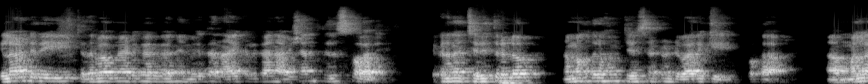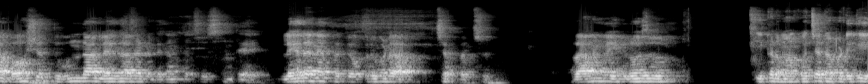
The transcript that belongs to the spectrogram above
ఇలాంటిది చంద్రబాబు నాయుడు గారు కానీ మిగతా నాయకులు కానీ ఆ విషయాన్ని తెలుసుకోవాలి. ఎక్కడైనా చరిత్రలో నమ్మక ద్రోహం చేసినటువంటి వారికి ఒక మళ్ళా భవిష్యత్తు ఉందా లేదా అనేది కనుక చూసుకుంటే లేదనే ప్రతి ఒక్కరు కూడా చెప్పొచ్చు. ప్రధానంగా ఈ రోజు ఇక్కడ మనకు వచ్చేటప్పటికి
